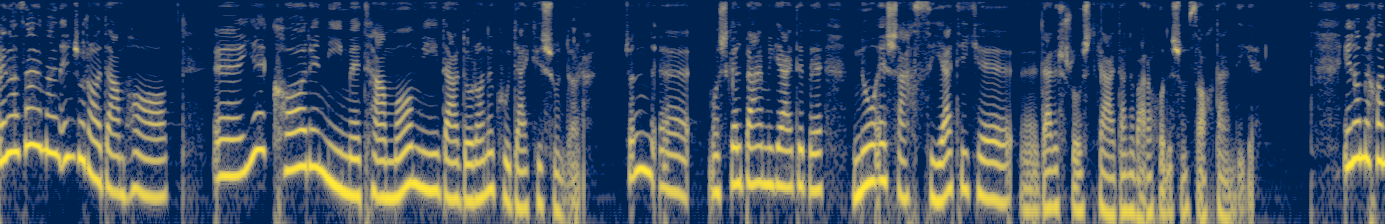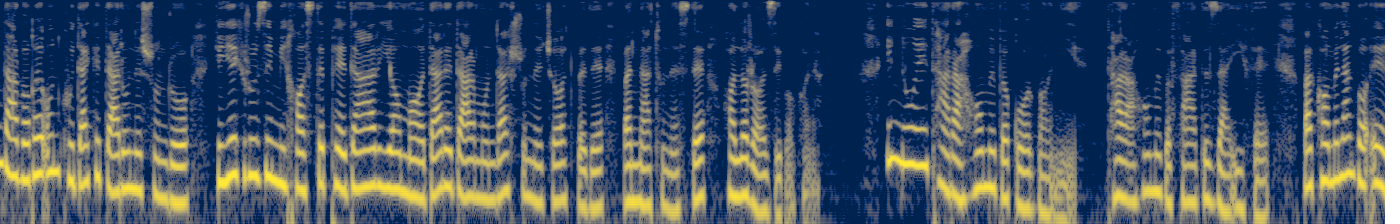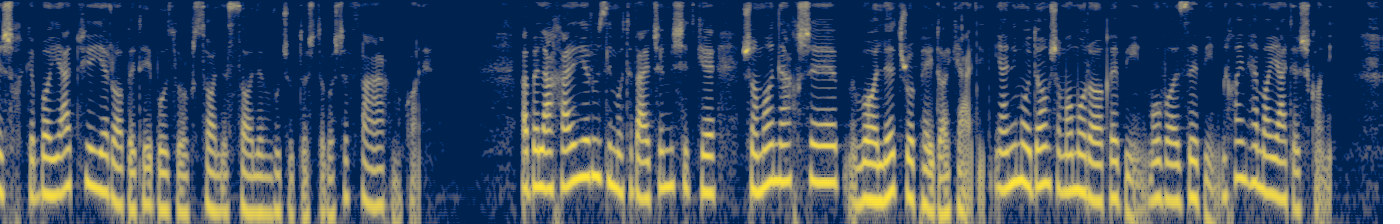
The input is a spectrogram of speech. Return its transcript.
به نظر من اینجور آدم ها یه کار نیمه تمامی در دوران کودکیشون دارن. چون مشکل برمیگرده به نوع شخصیتی که درش رشد کردن و برای خودشون ساختن دیگه. اینا می‌خوان در واقع اون کودک درونشون رو که یک روزی می‌خواسته پدر یا مادر درموندهش رو نجات بده و نتونسته حالا راضی بکنن. این نوع ترحم به قربانیه ترحم به فرد ضعیفه و کاملا با عشق که باید توی یه رابطه بزرگ سال سالم وجود داشته باشه فرق می‌کنه. و بالاخره یه روزی متوجه میشید که شما نقش والد رو پیدا کردید. یعنی مدام شما مراقبین مواظبین می‌خواین حمایتش کنید.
